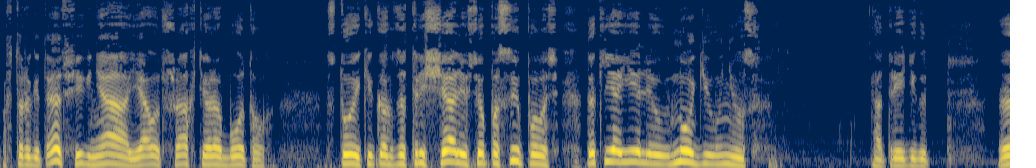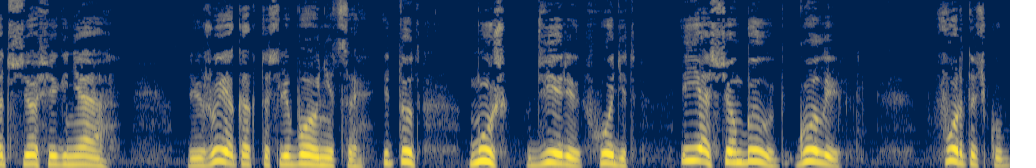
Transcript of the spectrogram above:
А второй говорит, это фигня, я вот в шахте работал. Стойки как затрещали, все посыпалось, так я еле ноги унес. А третий говорит, это все фигня. Лежу я как-то с любовницей, и тут муж в двери входит, и я в чем был, голый, форточку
